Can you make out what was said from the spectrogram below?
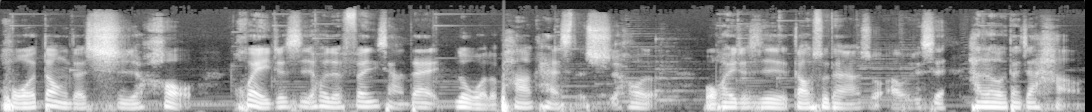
活动的时候会就是或者分享在录我的 Podcast 的时候，我会就是告诉大家说啊，我就是 Hello，大家好。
